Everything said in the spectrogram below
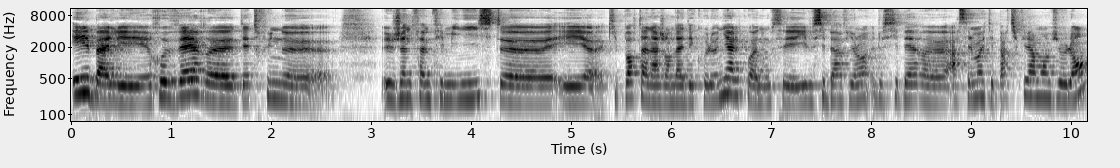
Et bah, les revers d'être une jeune femme féministe euh, et euh, qui porte un agenda décolonial quoi. Donc c'est le cyber le cyber euh, harcèlement était particulièrement violent.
